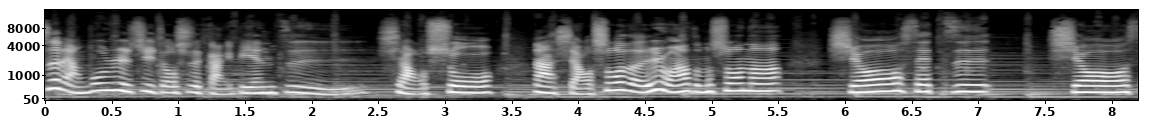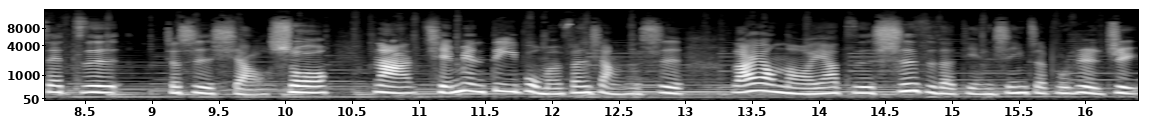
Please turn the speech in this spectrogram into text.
这两部日剧都是改编自小说。那小说的日文要怎么说呢？小说子，小说子就是小说。那前面第一部我们分享的是《Lion no y a 狮子的点心》这部日剧。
